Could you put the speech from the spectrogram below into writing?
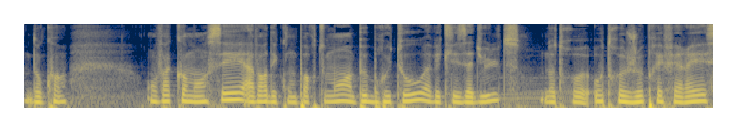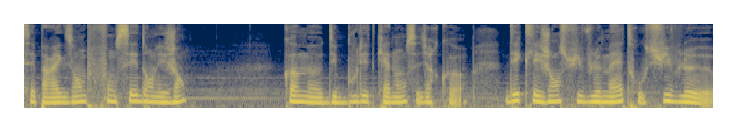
Donc on va commencer à avoir des comportements un peu brutaux avec les adultes. Notre autre jeu préféré, c'est par exemple foncer dans les gens comme euh, des boulets de canon, c'est-à-dire que dès que les gens suivent le maître ou suivent le,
